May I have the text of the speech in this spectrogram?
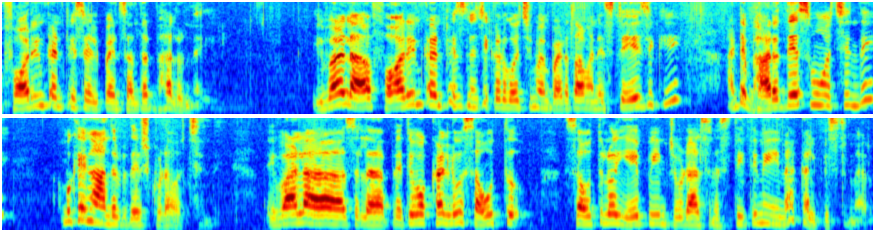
ఫారిన్ కంట్రీస్ వెళ్ళిపోయిన సందర్భాలు ఉన్నాయి ఇవాళ ఫారిన్ కంట్రీస్ నుంచి ఇక్కడికి వచ్చి మేము పెడతామనే స్టేజ్కి అంటే భారతదేశం వచ్చింది ముఖ్యంగా ఆంధ్రప్రదేశ్ కూడా వచ్చింది. ఇవాళ అసలు ప్రతి ఒక్కళ్ళు సౌత్ సౌత్లో ఏపీని చూడాల్సిన స్థితిని కల్పిస్తున్నారు.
